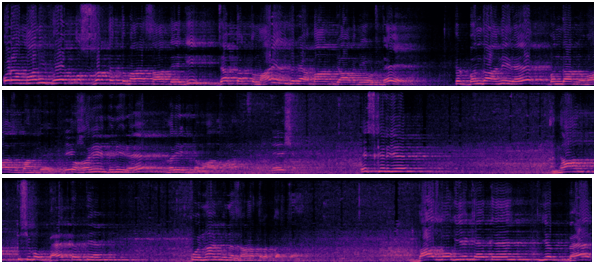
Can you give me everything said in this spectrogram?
اور رحمانی فوج اس وقت تک تمہارا ساتھ دے گی جب تک تمہارے اندر رحمان جاگ نہیں اٹھتے۔ پھر بندہ نہیں رہے بندہ نواز بن گئے۔ تو غریب نہیں رہے غریب نواز بن گئے۔ اس کے لیے نام کسی کو بیت کرتے ہیں کوئی نہ کوئی نذرانہ طلب کرتا ہے۔ بعض لوگ یہ کہتے ہیں کہ یہ بیت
